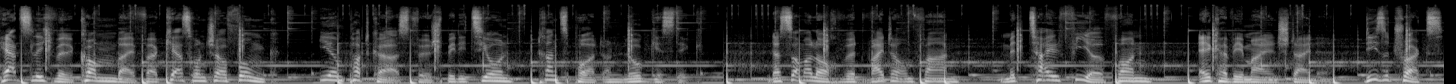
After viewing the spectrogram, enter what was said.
Herzlich willkommen bei Verkehrsrundschau Funk, Ihrem Podcast für Spedition, Transport und Logistik. Das Sommerloch wird weiter umfahren mit Teil 4 von Lkw-Meilensteine. Diese Trucks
